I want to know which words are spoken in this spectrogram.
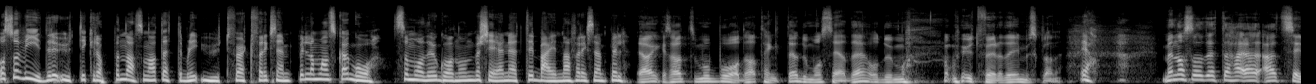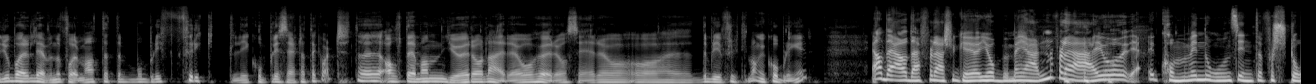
Og så videre ut i kroppen, da, sånn at dette blir utført. Eksempel, når man skal gå, så må det jo gå noen beskjeder ned til beina. For eksempel. Ja, ikke sant? Du må både ha tenkt det, du må se det, og du må utføre det i musklene. ja. Men altså, dette her, er- jeg ser jo bare levende for meg at dette må bli fryktelig komplisert etter hvert. Alt det man gjør og lærer og hører og ser. Og, og eh, det blir fryktelig mange koblinger. Ja, Det er jo derfor det er så gøy å jobbe med hjernen. for det er jo, Kommer vi noensinne til å forstå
